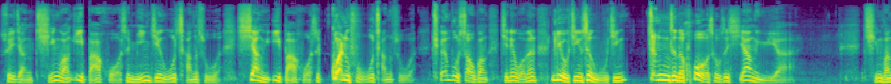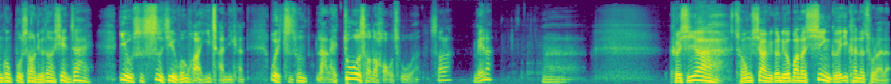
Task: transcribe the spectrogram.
所以讲秦王一把火是民间无常书啊，项羽一把火是官府无常书啊，全部烧光。今天我们六经胜五经，真正的祸首是项羽呀、啊。秦皇宫不烧，留到现在，又是世界文化遗产。你看，为子孙哪来多少的好处啊？烧了，没了，啊。可惜啊，从项羽跟刘邦的性格一看得出来了。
